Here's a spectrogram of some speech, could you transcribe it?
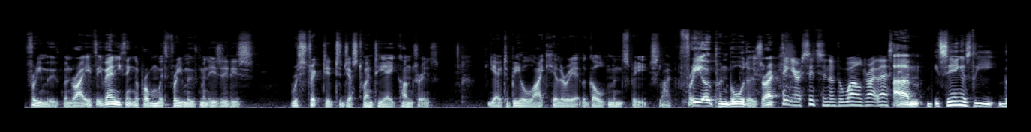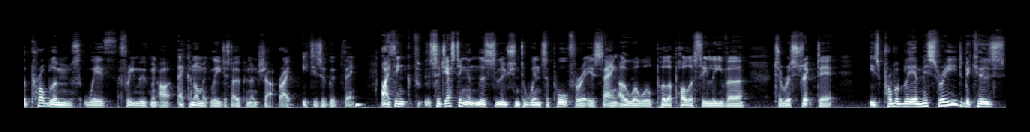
free movement, right? If, if anything, the problem with free movement is it is restricted to just 28 countries you know, to be all like Hillary at the Goldman speech, like free open borders, right? I think you're a citizen of the world right there. Um, seeing as the, the problems with free movement are economically just open and shut, right? It is a good thing. I think suggesting that the solution to win support for it is saying, oh, well, we'll pull a policy lever to restrict it is probably a misread because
